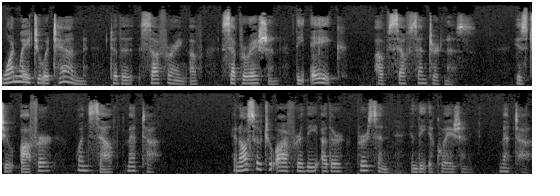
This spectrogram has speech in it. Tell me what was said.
one way to attend to the suffering of separation, the ache of self centeredness, is to offer oneself metta. And also to offer the other person in the equation metta.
